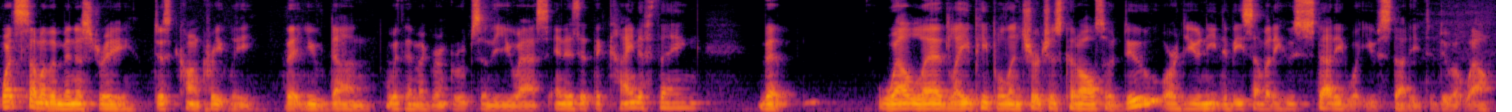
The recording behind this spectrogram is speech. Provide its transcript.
What's some of the ministry, just concretely, that you've done with immigrant groups in the U.S.? And is it the kind of thing that well led lay people in churches could also do, or do you need to be somebody who's studied what you've studied to do it well?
